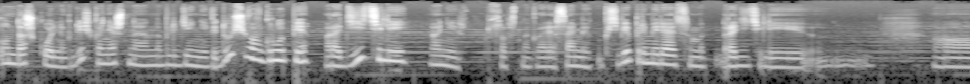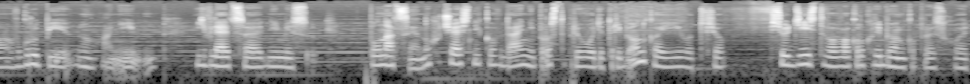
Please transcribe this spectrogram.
он дошкольник, здесь, конечно, наблюдение ведущего в группе, родителей, они собственно говоря, сами к себе примеряются. Родители а, в группе, ну, они являются одними из полноценных участников, да, они просто приводят ребенка, и вот все, все действие вокруг ребенка происходит.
